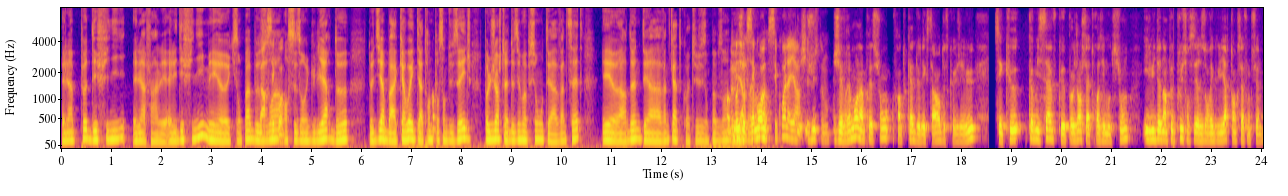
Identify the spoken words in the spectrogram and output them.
elle est un peu définie. Elle est, enfin, elle est, elle est définie, mais euh, qu'ils n'ont pas besoin en saison régulière de, de dire, bah, Kawhi t'es à 30% d'usage, Paul George t'es la deuxième option, t'es à 27, et euh, Harden t'es à 24, quoi. Tu ils ont pas besoin. Ouais, de- c'est vraiment- quoi, c'est quoi la hiérarchie, Ju- justement? J'ai vraiment l'impression, enfin en tout cas de l'extérieur de ce que j'ai vu, c'est que comme ils savent que Paul George c'est la troisième option, ils lui donnent un peu plus en saison régulière tant que ça fonctionne.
